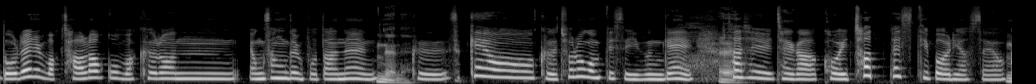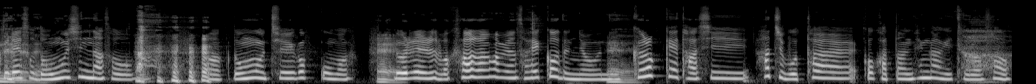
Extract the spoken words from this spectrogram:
노래를 막 잘하고 막 그런 영상들보다는 네네. 그 Square 그 초록 원피스 입은 게 네. 사실 제가 거의 첫 페스티벌이었어요. 그래서 네네네. 너무 신나서 막, 막 너무 즐겁고 막 예. 노래를 막 사랑하면서 했거든요. 근데 네. 그렇게 다시 하지 못할 것 같다는 생각이 들어서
